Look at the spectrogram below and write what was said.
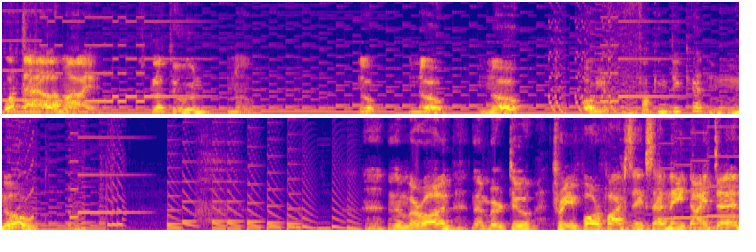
What the hell am I? Splatoon? No. No, no, no. Oh, you fucking dickhead. No! number one, number two, three, four, five, six, seven, eight, nine, ten.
